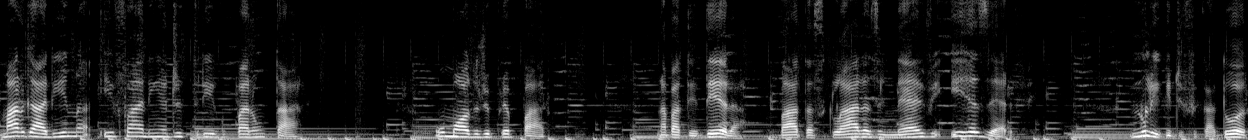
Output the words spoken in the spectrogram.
margarina e farinha de trigo para untar. O modo de preparo: na batedeira, Bata as claras em neve e reserve. No liquidificador,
